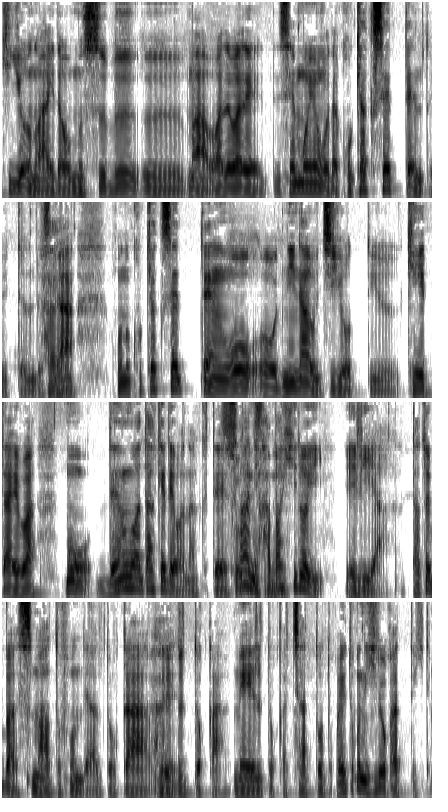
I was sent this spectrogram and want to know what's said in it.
企業の間を結ぶ、まあ、我々専門用語では顧客接点と言ってるんですが、はい、この顧客接点を担う事業っていう形態はもう電話だけではなくて、さらに幅広いエリア、例えばスマートフォンであるとか、はい、ウェブとかメールとかチャットとかいうところに広がってきて、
